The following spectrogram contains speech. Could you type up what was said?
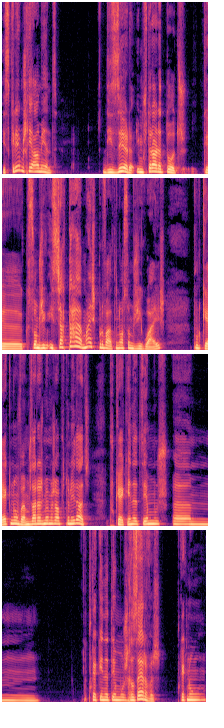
e se queremos realmente dizer e mostrar a todos que, que somos e se já está mais que provado que nós somos iguais, porque é que não vamos dar as mesmas oportunidades? Porque é que ainda temos hum, porque é que ainda temos reservas? Porque é que não.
